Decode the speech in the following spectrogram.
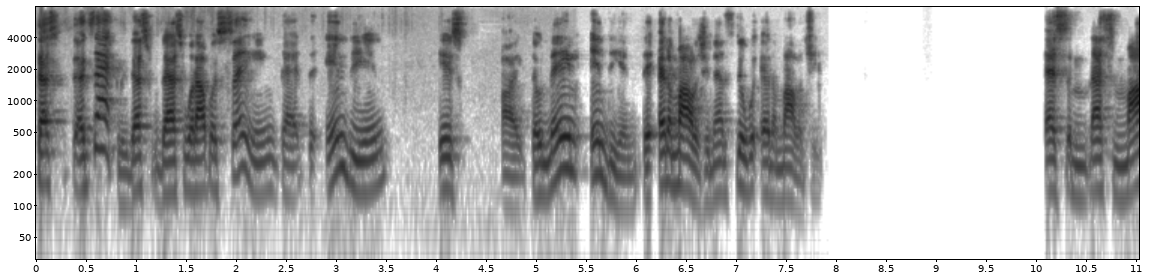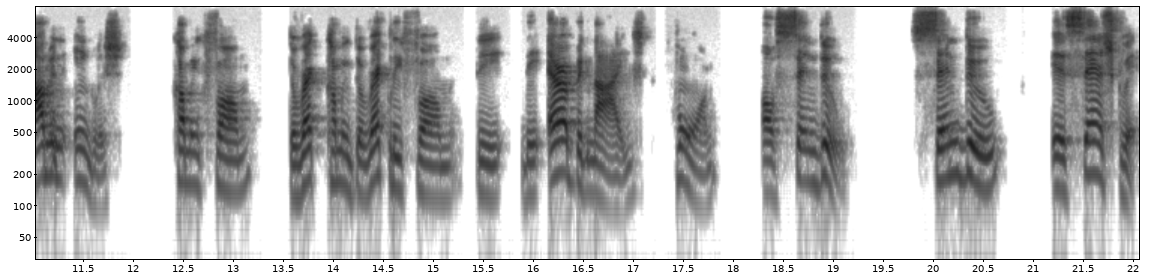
That's exactly that's that's what I was saying. That the Indian is all right. The name Indian, the etymology. Now let's deal with etymology. That's that's modern English coming from direct coming directly from the the Arabicized form of Sindhu. Sindhu is Sanskrit.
